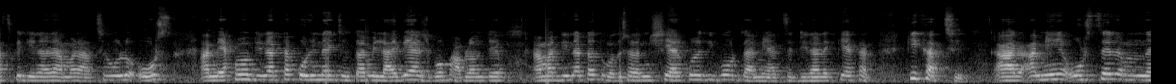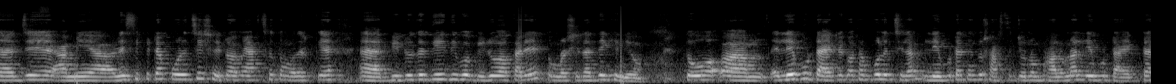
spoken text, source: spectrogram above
আজকের ডিনারে আমার আছে হলো ওটস আমি এখনও ডিনারটা করি নাই, যেহেতু আমি লাইভে আসব, ভাবলাম যে আমার ডিনারটা তোমাদের সাথে আমি শেয়ার করে দিব যে আমি আজকে ডিনারে কে খা কী খাচ্ছি। আর আমি ওটসের যে আমি রেসিপিটা করেছি সেটা আমি আজকে তোমাদেরকে ভিডিওতে দিয়ে দিব, ভিডিও আকারে তোমরা সেটা দেখে নিও। তো লেবুর ডায়েটের কথা বলেছিলাম, লেবুটা কিন্তু স্বাস্থ্যের জন্য ভালো না লেবুর ডায়েটটা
